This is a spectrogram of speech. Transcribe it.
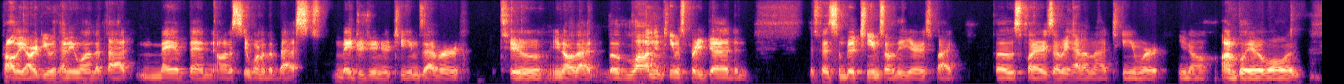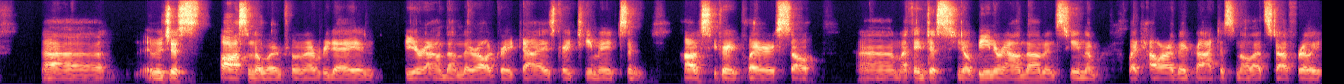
probably argue with anyone that that may have been honestly one of the best major junior teams ever to you know that the London team was pretty good, and there's been some good teams over the years, but those players that we had on that team were you know unbelievable, and uh, it was just awesome to learn from them every day and be around them. They're all great guys, great teammates, and obviously great players. So um, I think just you know being around them and seeing them like how are they practice and all that stuff really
